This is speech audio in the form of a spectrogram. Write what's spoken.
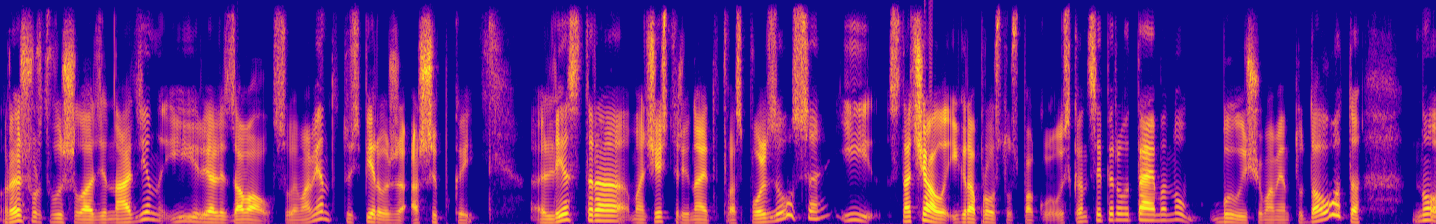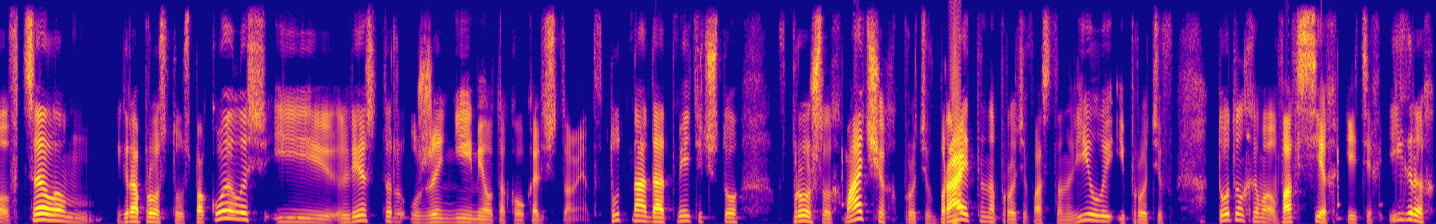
Решфорд вышел один на один и реализовал свой момент. То есть первой же ошибкой Лестера Манчестер Юнайтед воспользовался. И сначала игра просто успокоилась в конце первого тайма. Ну, был еще момент у Далота. Но в целом игра просто успокоилась, и Лестер уже не имел такого количества моментов. Тут надо отметить, что в прошлых матчах против Брайтона, против Астон Виллы и против Тоттенхэма во всех этих играх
